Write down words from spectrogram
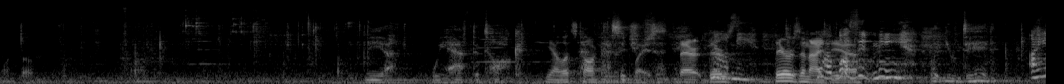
What the Mia, we have to talk. Yeah, let's talk in this message you place. sent me. There, Not there's, me. there's an idea. That idea. wasn't me. But you did. I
